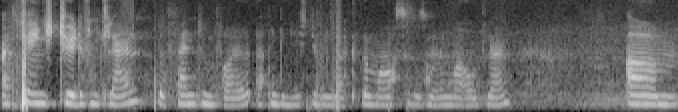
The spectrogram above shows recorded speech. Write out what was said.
I've changed to a different clan, the Phantom Fire. I think it used to be like the Masters or something, my old clan. Um,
